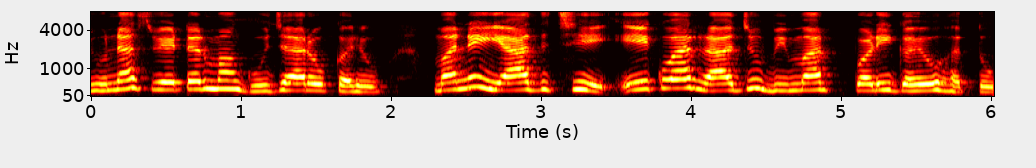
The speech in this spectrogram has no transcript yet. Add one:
જૂના સ્વેટરમાં ગુજારો કર્યો. મને યાદ છે, એકવાર રાજુ બીમાર પડી ગયો હતો.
